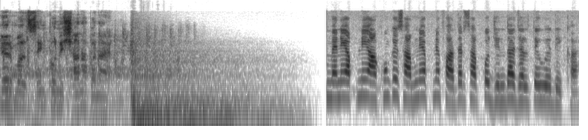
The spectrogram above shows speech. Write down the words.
निर्मल सिंह को निशाना बनाया। मैंने अपनी आँखों के सामने अपने फादर साहब को ज़िंदा जलते हुए देखा।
